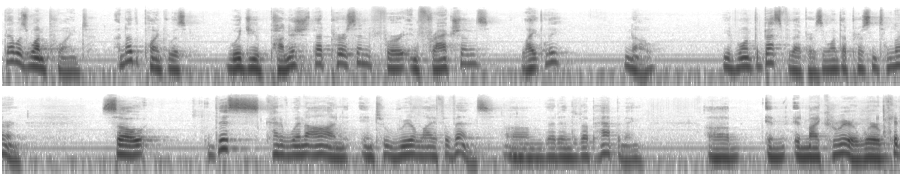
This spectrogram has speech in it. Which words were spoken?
that was one point. Another point was would you punish that person for infractions lightly? No. You'd want the best for that person. You want that person to learn. So this kind of went on into real life events um, that ended up happening um, in, in my career where Can,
